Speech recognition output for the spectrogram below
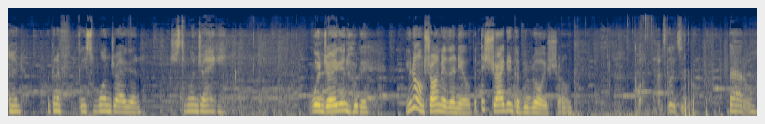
And we're gonna face one dragon. Just one dragon. One dragon? Okay. You know I'm stronger than you, but this dragon could be really strong. Come on, let's go to battle.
